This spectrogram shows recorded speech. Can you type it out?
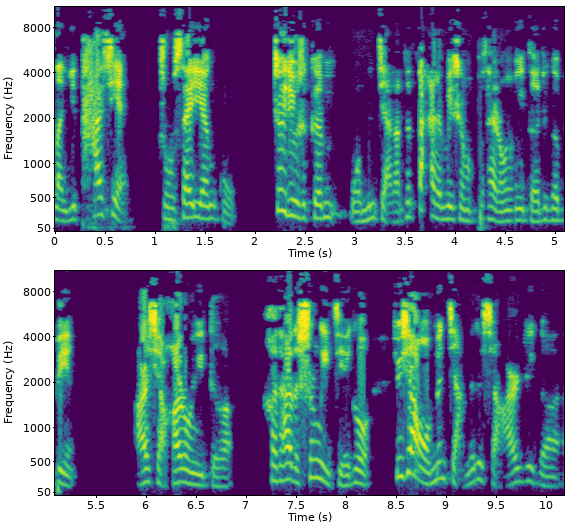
呢，一塌陷，阻塞咽鼓。这就是跟我们讲的，跟大人为什么不太容易得这个病，而小孩容易得，和他的生理结构，就像我们讲那个小孩这个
